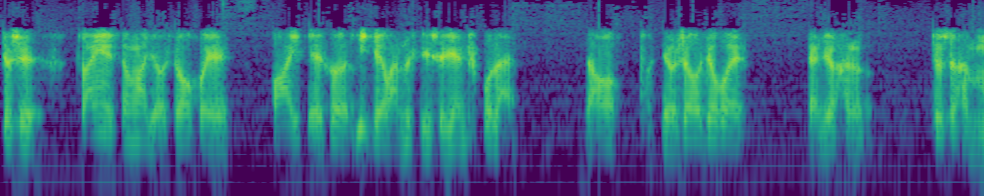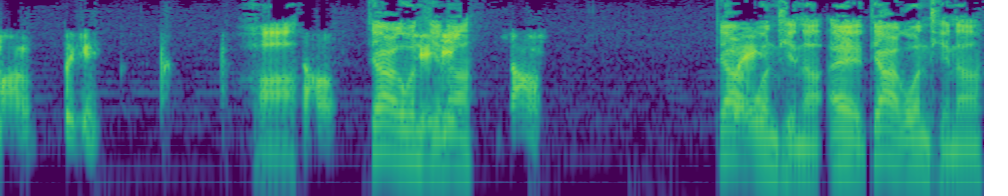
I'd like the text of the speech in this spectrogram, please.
就是专业生啊，有时候会花一节课一节晚自习时间出来，然后有时候就会感觉很就是很忙，最近好。然后第二个问题呢？上第二个问题呢？哎，第二个问题呢？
